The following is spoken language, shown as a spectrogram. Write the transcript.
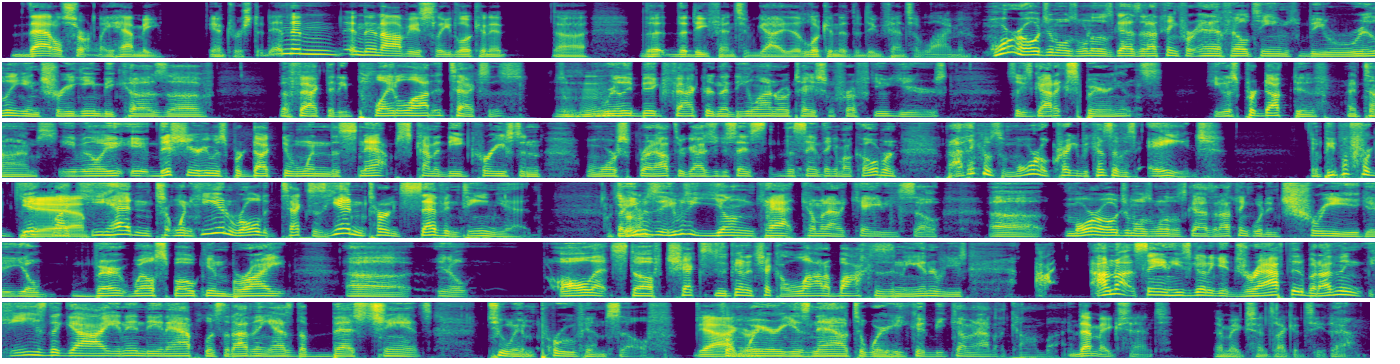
that'll certainly have me interested, and then and then obviously looking at uh, the the defensive guy, uh, looking at the defensive lineman. Moro Ojomo is one of those guys that I think for NFL teams would be really intriguing because of the fact that he played a lot at Texas. He's a mm-hmm. really big factor in that D line rotation for a few years. So he's got experience. He was productive at times, even though he, this year he was productive when the snaps kind of decreased and were more spread out through guys. You could say the same thing about Coburn, but I think it was Moro Craig because of his age. And people forget, Yeah. like he hadn't when he enrolled at Texas, he hadn't turned seventeen yet. But he was he was a young cat coming out of Katy, so uh, Moro Ojomo is one of those guys that I think would intrigue. You know, very well spoken, bright. Uh, you know, all that stuff. Checks is going to check a lot of boxes in the interviews. I, I'm not saying he's going to get drafted, but I think he's the guy in Indianapolis that I think has the best chance to improve himself Yeah, from where he is now to where he could be coming out of the combine. That makes sense. That makes sense. I could see that. Yeah.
